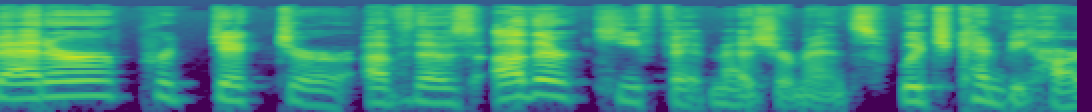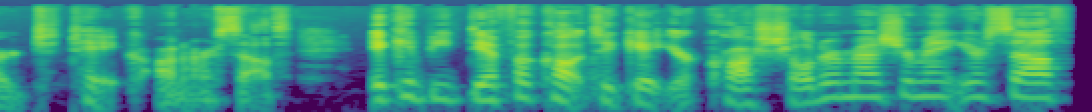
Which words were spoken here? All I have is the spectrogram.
better predictor of those other key fit measurements, which can be hard to take on ourselves. It can be difficult to get your cross shoulder measurement yourself,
